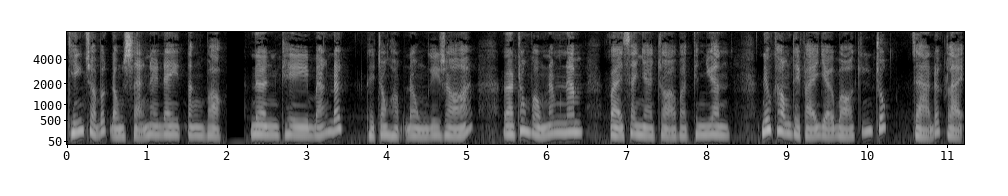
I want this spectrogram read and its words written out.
khiến cho bất động sản nơi đây tăng vọt. Nên khi bán đất thì trong hợp đồng ghi rõ là trong vòng 5 năm phải xây nhà trọ và kinh doanh, nếu không thì phải dỡ bỏ kiến trúc, trả đất lại.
